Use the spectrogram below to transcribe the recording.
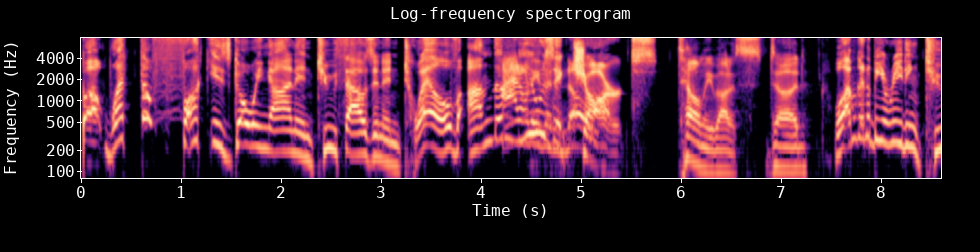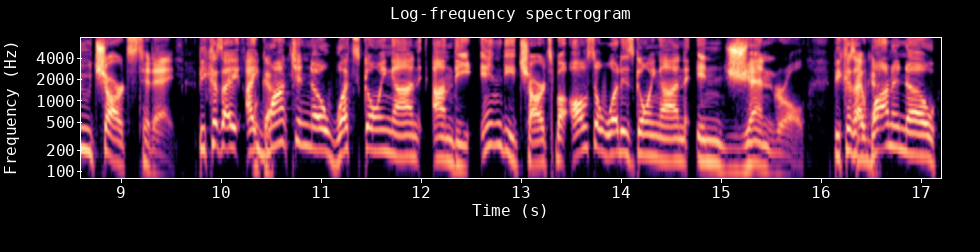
But what the fuck is going on in 2012 on the I music charts? Tell me about it, stud. Well, I'm going to be reading two charts today because I, I want to know what's going on on the indie charts, but also what is going on in general. Because I want to know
